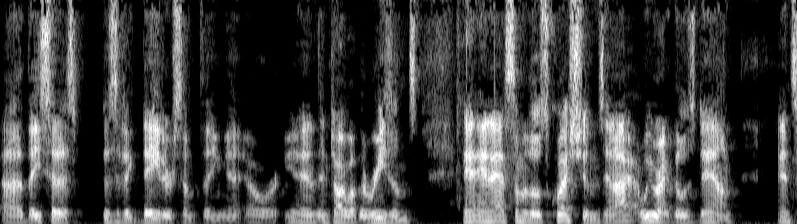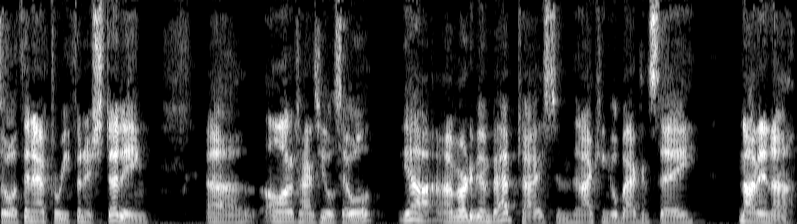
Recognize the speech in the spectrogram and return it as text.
uh, they set a specific date or something, uh, or and, and talk about the reasons and, and, ask some of those questions. And I we write those down. And so then after we finish studying, a lot of times people say, "Well, yeah, I've already been baptized," and then I can go back and say, not in a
